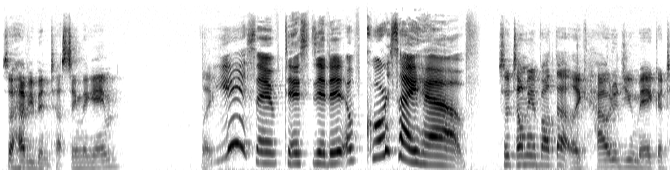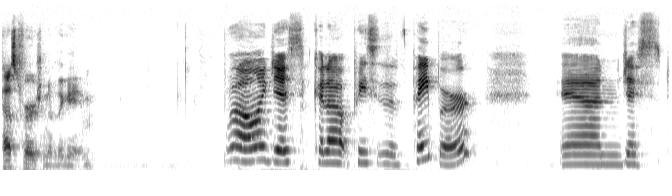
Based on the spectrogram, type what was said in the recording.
So have you been testing the game? Like Yes, I have tested it. Of course I have. So tell me about that. Like how did you make a test version of the game? Well, I just cut out pieces of paper and just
